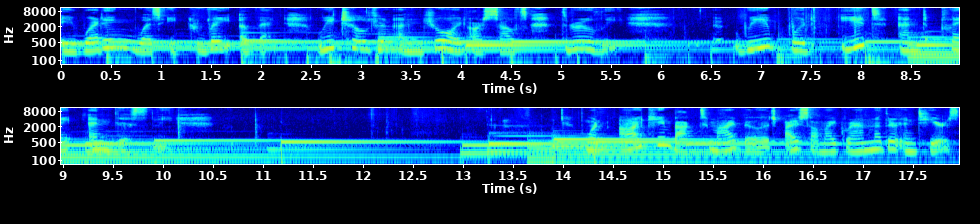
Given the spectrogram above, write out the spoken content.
a wedding was a great event. We children enjoyed ourselves thoroughly. we would eat and play endlessly. My grandmother in tears.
